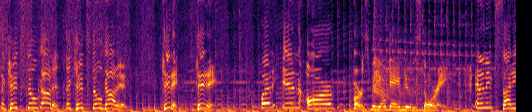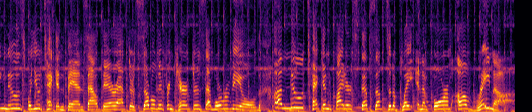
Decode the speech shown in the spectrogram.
The kids still got it. The kids still got it. Kidding, kidding. But in our first video game news story, and an exciting news for you Tekken fans out there after several different characters that were revealed. A new Tekken fighter steps up to the plate in the form of Reina,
